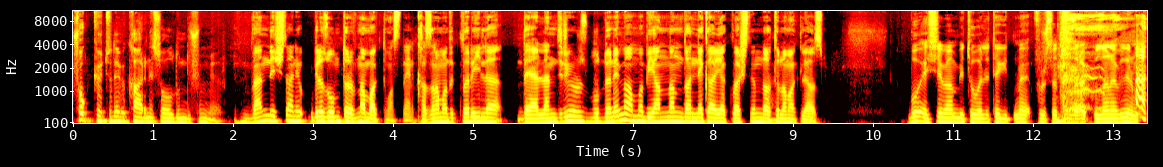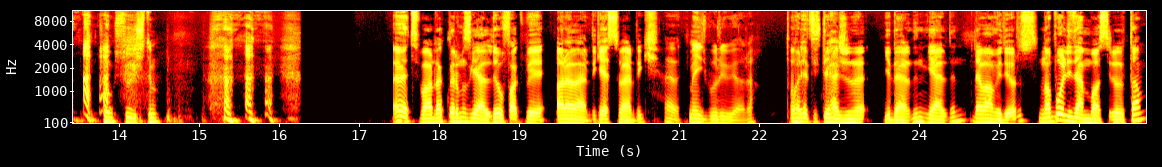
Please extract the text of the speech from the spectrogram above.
çok kötü de bir karnesi olduğunu düşünmüyorum. ben de işte hani biraz onun tarafından baktım aslında. Yani kazanamadıklarıyla değerlendiriyoruz bu dönemi ama bir yandan da ne kadar yaklaştığını da hatırlamak lazım. Bu eşi ben bir tuvalete gitme fırsatı olarak kullanabilir miyim? Çok su içtim. Evet bardaklarımız geldi. Ufak bir ara verdik, es verdik. Evet mecburi bir ara. Tuvalet ihtiyacını giderdin, geldin. Devam ediyoruz. Napoli'den bahsediyorduk tam.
